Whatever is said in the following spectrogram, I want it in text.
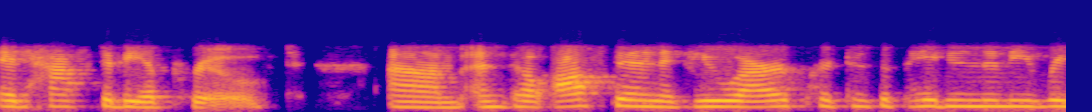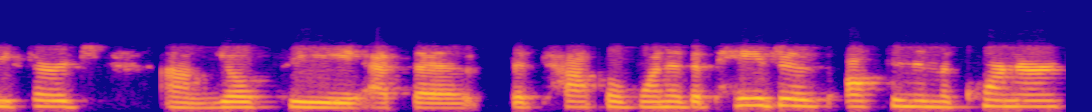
it has to be approved. Um, and so often, if you are participating in any research, um, you'll see at the, the top of one of the pages, often in the corner,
